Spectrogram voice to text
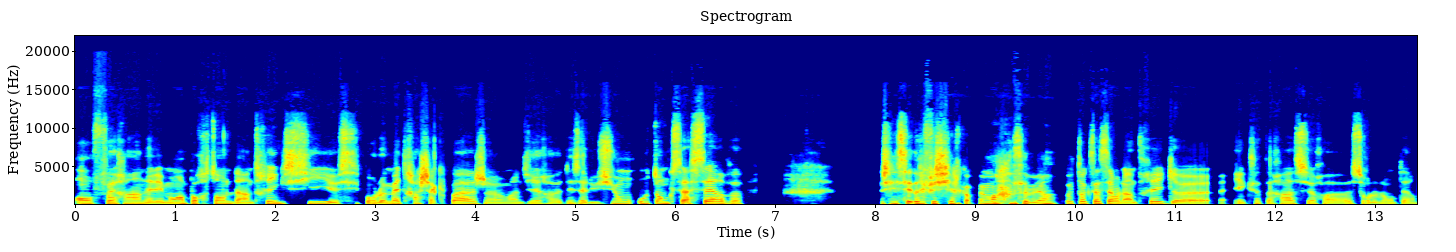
en faire un élément important de l'intrigue si c'est pour le mettre à chaque page, on va dire des allusions, autant que ça serve j'ai essayé de réfléchir quand même, hein, c'est bien. Autant que ça serve l'intrigue, euh, etc. sur euh, le long terme.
